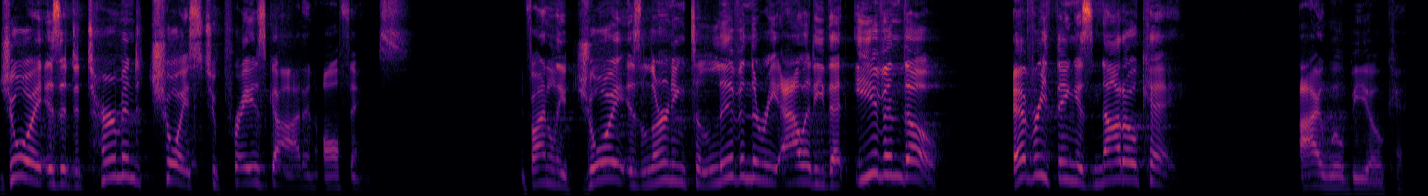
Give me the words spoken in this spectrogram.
Joy is a determined choice to praise God in all things. And finally, joy is learning to live in the reality that even though everything is not okay, I will be okay.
